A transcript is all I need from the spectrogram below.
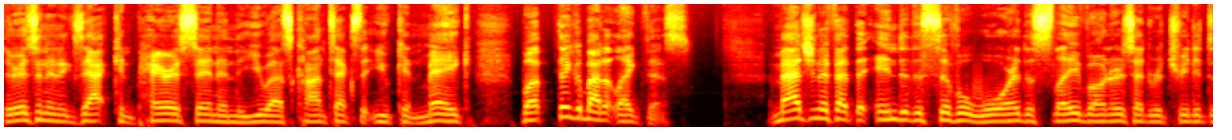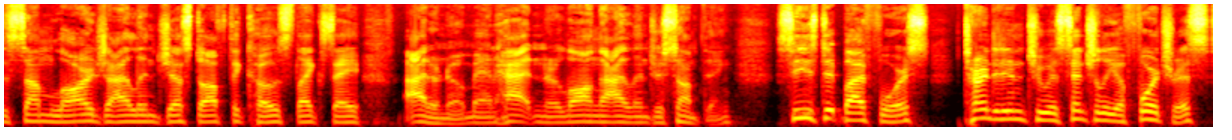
there isn't an exact comparison in the US context that you can make. But think about it like this Imagine if at the end of the Civil War, the slave owners had retreated to some large island just off the coast, like, say, I don't know, Manhattan or Long Island or something, seized it by force, turned it into essentially a fortress,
